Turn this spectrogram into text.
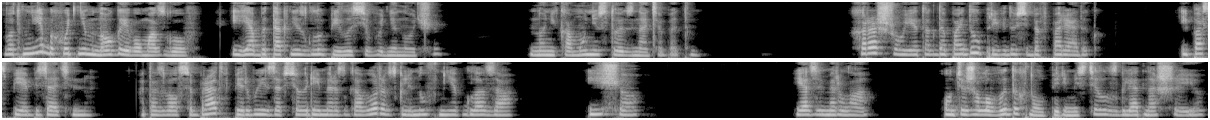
Вот мне бы хоть немного его мозгов, и я бы так не сглупила сегодня ночью. Но никому не стоит знать об этом. Хорошо, я тогда пойду приведу себя в порядок. И поспи обязательно, отозвался брат впервые за все время разговора, взглянув мне в глаза. И еще. Я замерла. Он тяжело выдохнул, переместил взгляд на шею.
